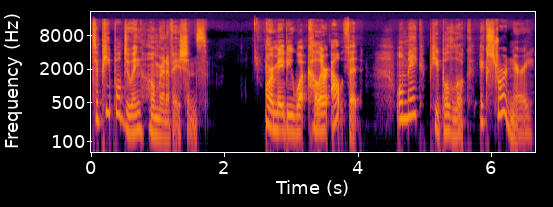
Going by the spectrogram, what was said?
to people doing home renovations. Or maybe what color outfit will make people look extraordinary.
